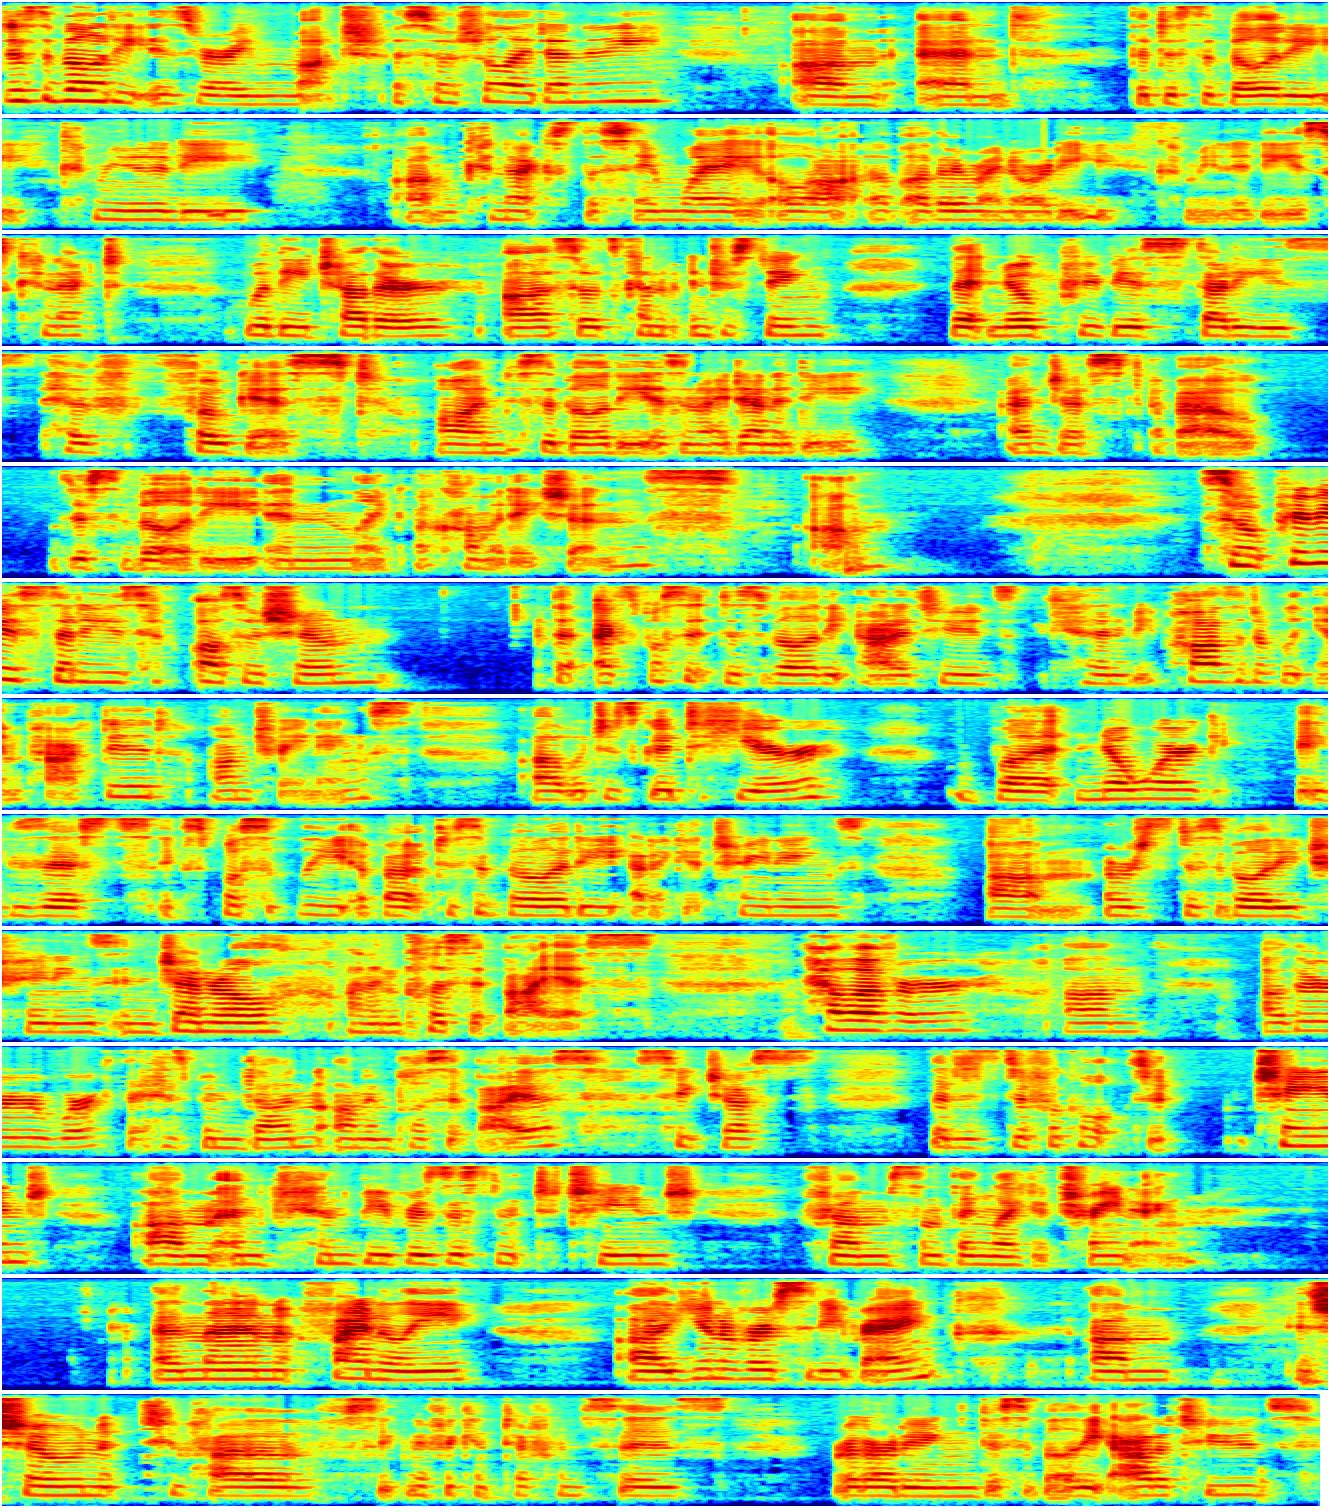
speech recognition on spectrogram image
disability is very much a social identity, um, and the disability community um, connects the same way a lot of other minority communities connect with each other. Uh, so it's kind of interesting that no previous studies have focused on disability as an identity and just about disability in like accommodations. Um, so previous studies have also shown that explicit disability attitudes can be positively impacted on trainings, uh, which is good to hear, but no work exists explicitly about disability etiquette trainings um, or just disability trainings in general on implicit bias. However, um, other work that has been done on implicit bias suggests that it's difficult to change um, and can be resistant to change from something like a training. And then finally, uh, university rank um, is shown to have significant differences regarding disability attitudes.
